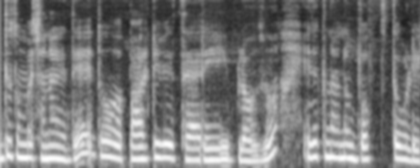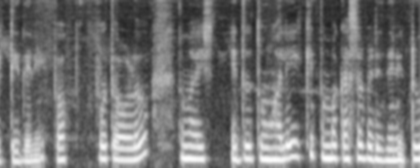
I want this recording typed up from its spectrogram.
ಇದು ತುಂಬ ಚೆನ್ನಾಗಿದೆ. ಇದು ಪಾರ್ಟಿ ವೇರ್ ಸ್ಯಾರಿ ಬ್ಲೌಸು. ಇದಕ್ಕೆ ನಾನು ಬಫ್ ತೋಳು ಇಟ್ಟಿದ್ದೀನಿ. ಬಫ್ ತೋಳು ತುಂಬ ಇಷ್ಟ ಇದು ತು, ಹೊಲಿಯೋಕ್ಕೆ ತುಂಬ ಕಷ್ಟಪಟ್ಟಿದ್ದೀನಿ. ಟೂ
